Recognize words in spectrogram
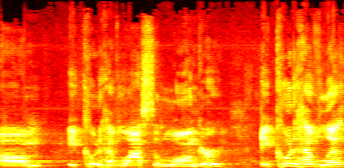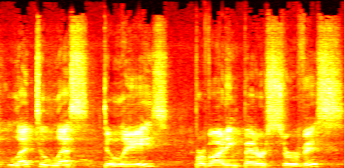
um, it could have lasted longer. It could have le led to less delays providing better service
